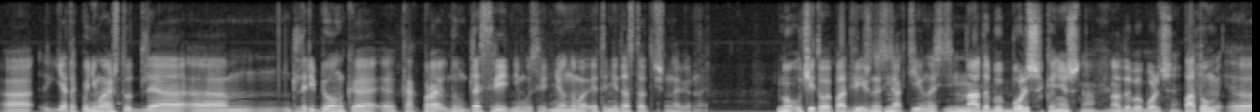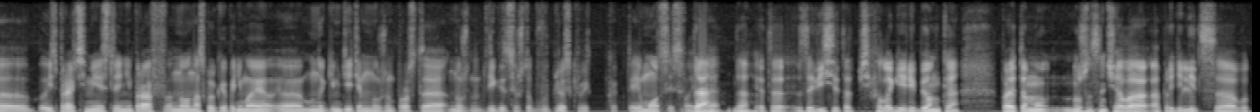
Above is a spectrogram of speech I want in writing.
А, Я так понимаю, что для, эм, для ребенка, э, как правило, ну, для среднего, усредненного это недостаточно, наверное. Ну, Учитывая подвижность, активность. Надо бы больше, конечно, надо бы больше. Потом, э, исправьте меня, если я не прав, но, насколько я понимаю, э, многим детям нужен просто нужно двигаться, чтобы выплескивать как-то эмоции свои, да? Да, да, это зависит от психологии ребенка, поэтому нужно сначала определиться, вот,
